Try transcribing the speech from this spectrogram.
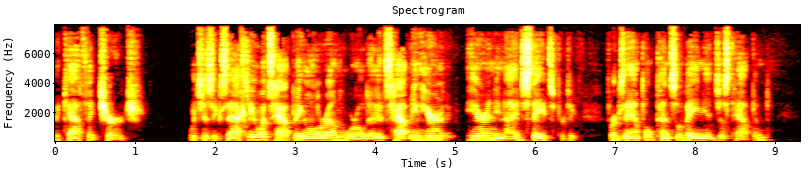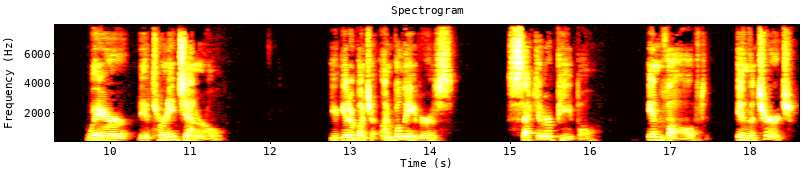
the Catholic Church, which is exactly what's happening all around the world, and it's happening here here in the United States. For example, Pennsylvania just happened, where the Attorney General, you get a bunch of unbelievers, secular people involved in the church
